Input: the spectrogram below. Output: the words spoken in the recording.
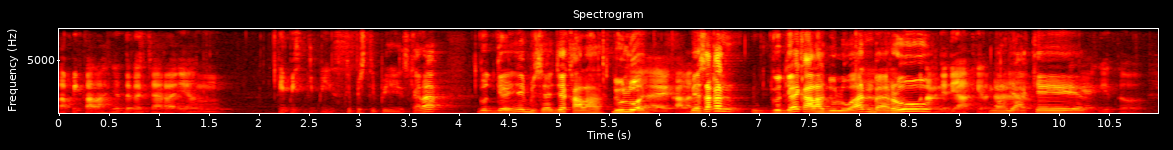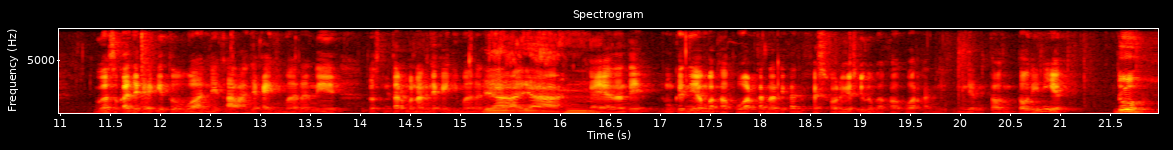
tapi kalahnya dengan cara yang tipis-tipis. Tipis-tipis. Karena good guy-nya bisa aja kalah dulu. Iya, aja. kalah Biasa dulu. kan good guy kalah duluan, baru menangnya di akhir menang kan. di akhir. kayak gitu gue sukanya kayak gitu wah ini kalahnya kayak gimana nih terus ntar menangnya kayak gimana nih ya ya. Hmm. kayak nanti mungkin yang bakal keluar kan nanti kan Fast Furious juga bakal keluar kan nih yang tahun tahun ini ya Duh,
